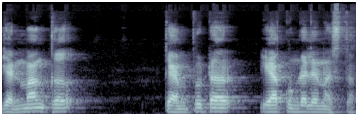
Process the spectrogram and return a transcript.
जन्मांक कॅम्प्युटर या कुंडल्या नसतात.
